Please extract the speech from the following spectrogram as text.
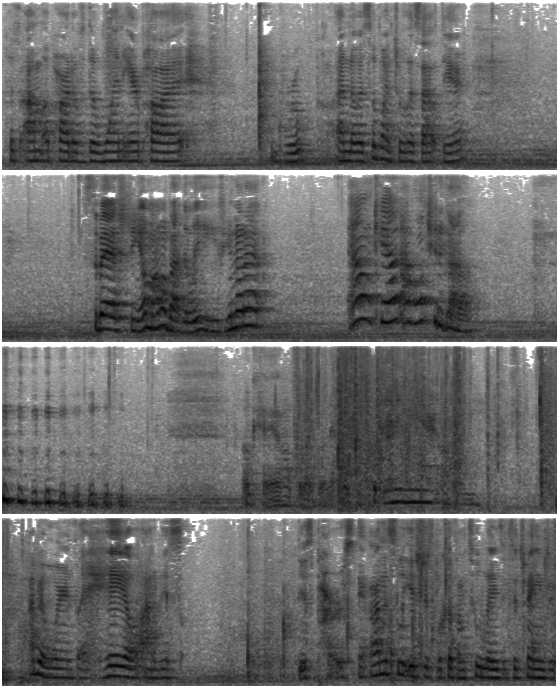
because I'm a part of the One AirPod group. I know it's a bunch of us out there. Sebastian, your mom about to leave. You know that? I don't care. I want you to go. okay, I don't feel like doing that. Let's just put that in there. Um, I've been wearing the hell out of this this purse. And honestly, it's just because I'm too lazy to change it.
